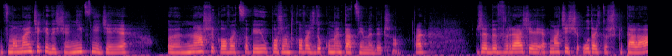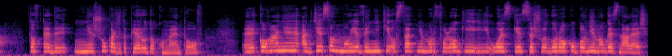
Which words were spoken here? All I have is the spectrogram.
w momencie, kiedy się nic nie dzieje, y, naszykować sobie i uporządkować dokumentację medyczną, tak? Żeby w razie, jak macie się udać do szpitala, to wtedy nie szukać dopiero dokumentów. Y, Kochanie, a gdzie są moje wyniki ostatnie morfologii i USG z zeszłego roku, bo nie mogę znaleźć?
